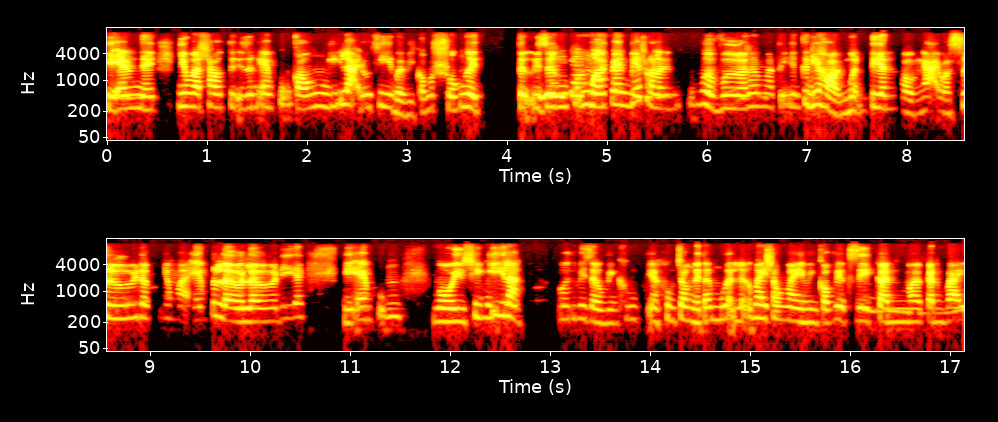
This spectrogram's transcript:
thì em đấy nhưng mà sau tự dưng em cũng có nghĩ lại đôi khi bởi vì có một số người tự dưng cũng mới quen biết hoặc là cũng vừa vừa thôi mà tự nhiên cứ đi hỏi mượn tiền hỏi ngại bảo sư được nhưng mà em cứ lờ lờ đi ấy. thì em cũng ngồi suy nghĩ là ôi bây giờ mình không à, không cho người ta mượn lỡ may sau này mình có việc gì cần mà cần vay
